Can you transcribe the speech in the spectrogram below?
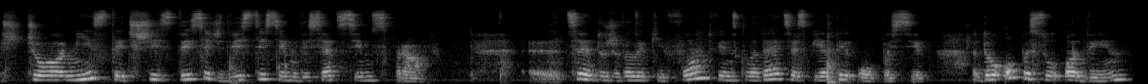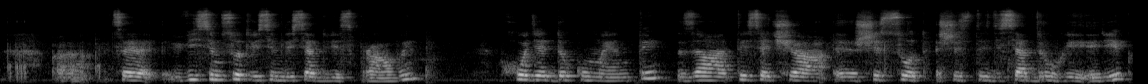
що містить 6277 справ. Е, Це дуже великий фонд, він складається з п'яти описів. До опису 1 це 882 справи, входять документи за 1662 рік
